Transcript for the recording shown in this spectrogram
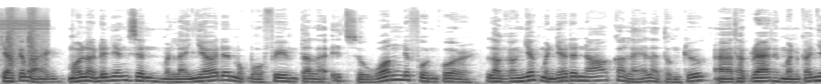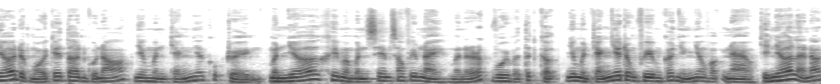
Chào các bạn, mỗi lần đến Giáng sinh mình lại nhớ đến một bộ phim tên là It's a Wonderful World. Lần gần nhất mình nhớ đến nó có lẽ là tuần trước. À, thật ra thì mình có nhớ được mỗi cái tên của nó nhưng mình chẳng nhớ cốt truyện. Mình nhớ khi mà mình xem xong phim này mình đã rất vui và tích cực nhưng mình chẳng nhớ trong phim có những nhân vật nào. Chỉ nhớ là nó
